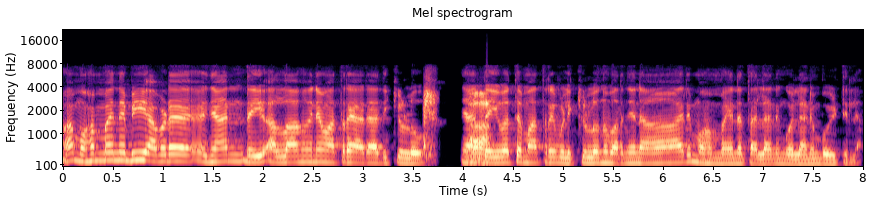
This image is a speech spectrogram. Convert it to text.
ആ മുഹമ്മദ് നബി അവിടെ ഞാൻ അള്ളാഹുവിനെ മാത്രമേ ആരാധിക്കുള്ളൂ. ഞാൻ ദൈവത്തെ മാത്രമേ വിളിക്കുള്ളൂ എന്ന് പറഞ്ഞാൽ ആരും മുഹമ്മദിനെ തല്ലാനും കൊല്ലാനും പോയിട്ടില്ല.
